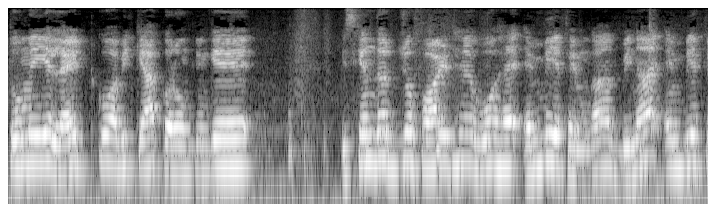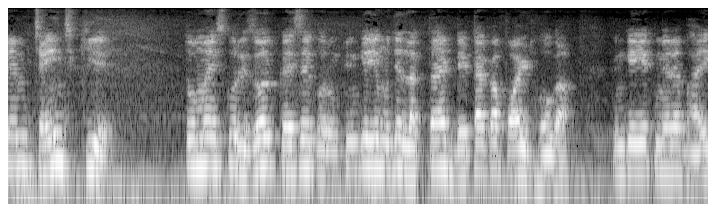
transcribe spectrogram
तो मैं ये लाइट को अभी क्या करूँ? क्योंकि इसके अंदर जो फॉल्ट है, वो है एम का। बिना एम चेंज किए तो मैं इसको रिजोल्व कैसे करूँ? क्योंकि ये मुझे लगता है डेटा का फॉल्ट होगा। क्योंकि एक मेरे भाई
